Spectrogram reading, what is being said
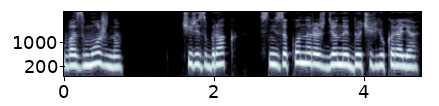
Возможно, через брак с незаконно рожденной дочерью короля.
